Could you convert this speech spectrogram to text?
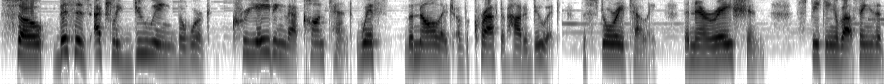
So this is actually doing the work, creating that content with the knowledge of the craft of how to do it, the storytelling, the narration, speaking about things that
